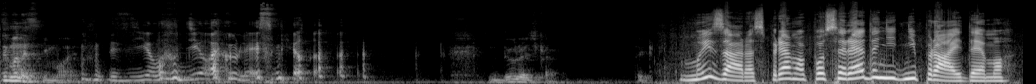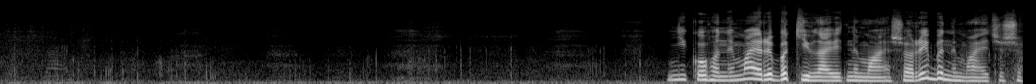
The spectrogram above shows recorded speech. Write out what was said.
Ти мене знімаєш. Сделал дело, гуляй сміло. Дурочка. Ми зараз прямо посередині Дніпра йдемо. Нікого немає, рибаків навіть немає. Що, риби немає чи що?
